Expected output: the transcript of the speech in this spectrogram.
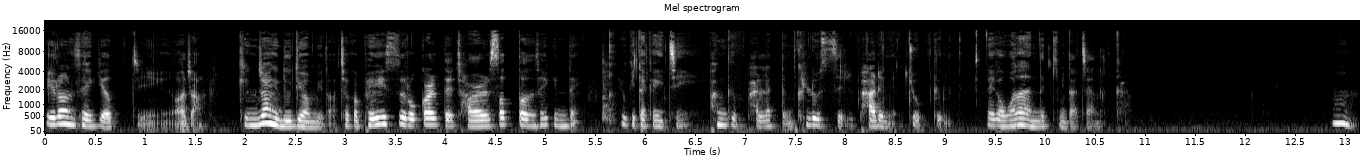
이런 색이었지. 맞아. 굉장히 누디합니다. 제가 베이스로 깔 때 잘 썼던 색인데 여기다가 이제 방금 발랐던 글로스를 바르면 조금 내가 원하는 느낌이 나지 않을까. 음.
